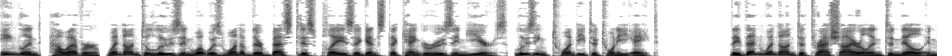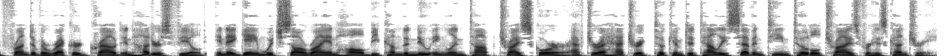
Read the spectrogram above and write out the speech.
England, however, went on to lose in what was one of their best displays against the Kangaroos in years, losing 20–28. They then went on to thrash Ireland to nil in front of a record crowd in Huddersfield, in a game which saw Ryan Hall become the New England top try scorer after a hat-trick took him to tally 17 total tries for his country.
